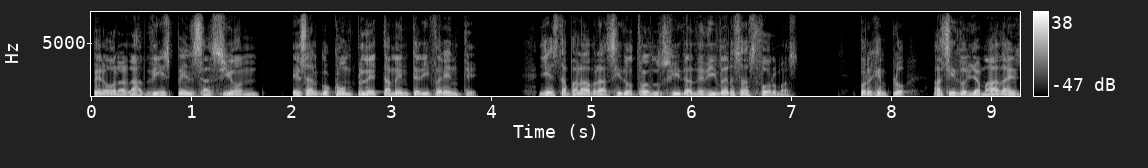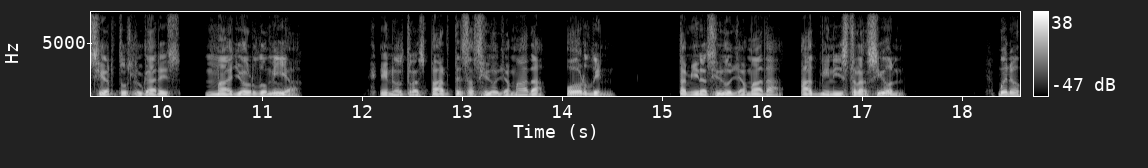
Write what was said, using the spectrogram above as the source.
Pero ahora la dispensación es algo completamente diferente. Y esta palabra ha sido traducida de diversas formas. Por ejemplo, ha sido llamada en ciertos lugares mayordomía. En otras partes ha sido llamada orden. También ha sido llamada administración. Bueno,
